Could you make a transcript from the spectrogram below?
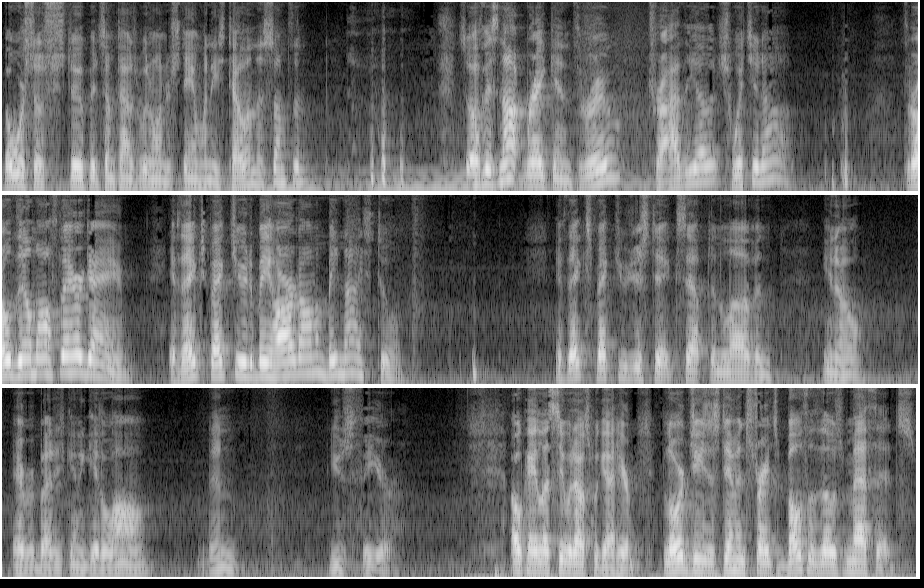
But we're so stupid sometimes we don't understand when he's telling us something. so if it's not breaking through, try the other, switch it up. Throw them off their game. If they expect you to be hard on them, be nice to them. if they expect you just to accept and love and, you know, everybody's going to get along, then use fear. Okay, let's see what else we got here. Lord Jesus demonstrates both of those methods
